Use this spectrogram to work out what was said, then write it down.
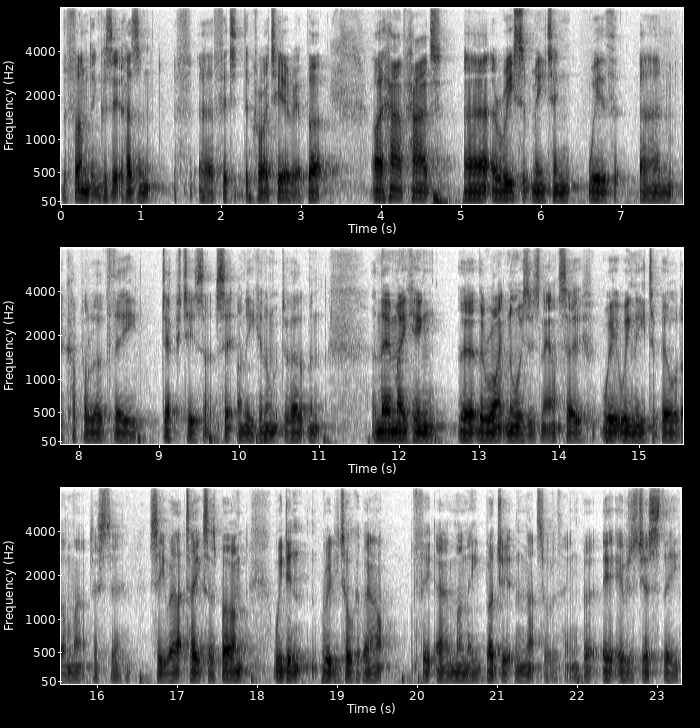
the funding because it hasn't uh, fitted the criteria. But I have had uh, a recent meeting with um, a couple of the deputies that sit on economic development, and they're making the, the right noises now. So we, we need to build on that just to see where that takes us. But we didn't really talk about uh, money, budget, and that sort of thing. But it, it was just the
